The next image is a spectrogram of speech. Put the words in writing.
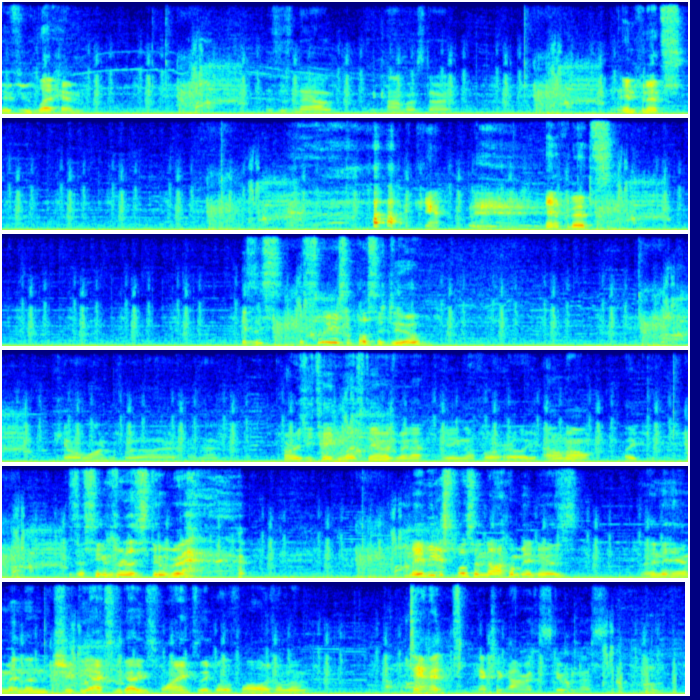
If you let him. This is now the combo start. Infinites. I can't. Infinites. Is this, is this what you're supposed to do? Kill one before the other, and then. Or is he taking less damage by not hitting the floor early? I don't know. Like, this seems really stupid. Maybe you're supposed to knock him into his, into him, and then shoot the axe at the guy who's flying so they both fall or something. Oh, damn it! He actually got me with the stupidness.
